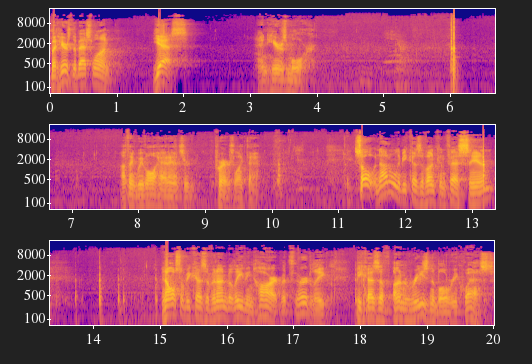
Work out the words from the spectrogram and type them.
But here's the best one Yes, and here's more. I think we've all had answered prayers like that. So, not only because of unconfessed sin, and also because of an unbelieving heart, but thirdly, because of unreasonable requests.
